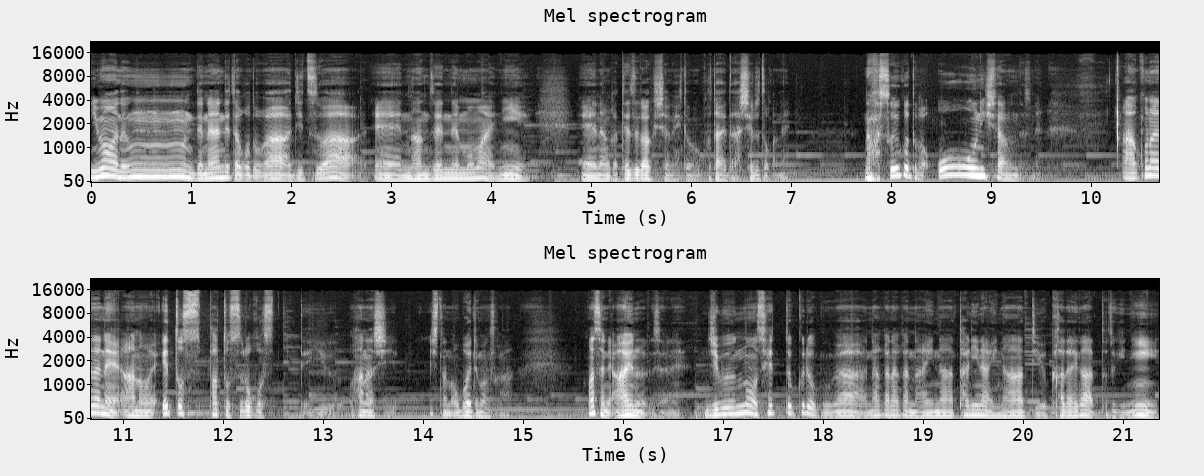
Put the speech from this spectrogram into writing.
今までうんうんって悩んでたことが実は、えー何千年も前に、えーなんか哲学者の人が答え出してるとかねなんかそういうことが往々にしてあるんですね。あこの間ねあのエトスパトスロコスっていう話したの覚えてますか？まさにああいうのですよね。自分の説得力がなかなかないな足りないなっていう課題があった時に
